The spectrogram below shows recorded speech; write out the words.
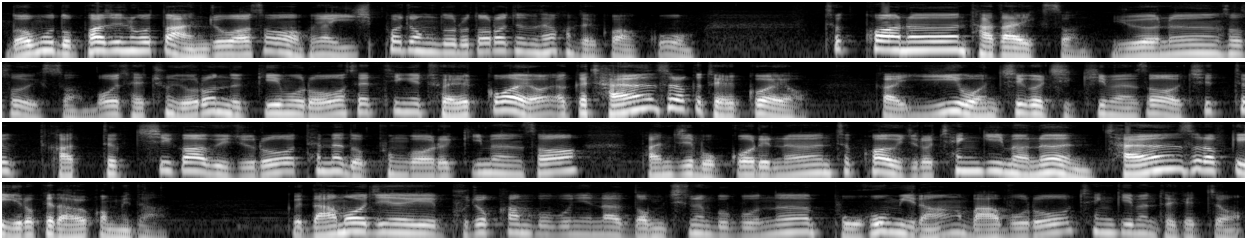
너무 높아지는 것도 안 좋아서 그냥 20% 정도로 떨어지는 생각하면 될 것 같고 특화는 다다익선, 유연은 소소익선, 뭐 대충 이런 느낌으로 세팅이 될 거예요. 약간 자연스럽게 될 거예요. 그러니까 이 원칙을 지키면서 치특, 가특, 치가 위주로 템의 높은 거를 끼면서 반지 목걸이는 특화 위주로 챙기면은 자연스럽게 이렇게 나올 겁니다. 그 나머지 부족한 부분이나 넘치는 부분은 보홈이랑 마부로 챙기면 되겠죠.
